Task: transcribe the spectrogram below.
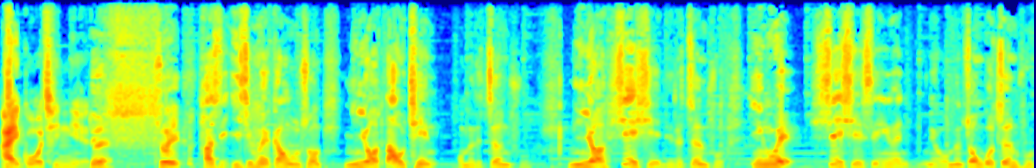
爱国青年，对，所以他是一直会跟我说，你要道歉我们的政府，你要谢谢你的政府，因为谢谢是因为你我们中国政府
